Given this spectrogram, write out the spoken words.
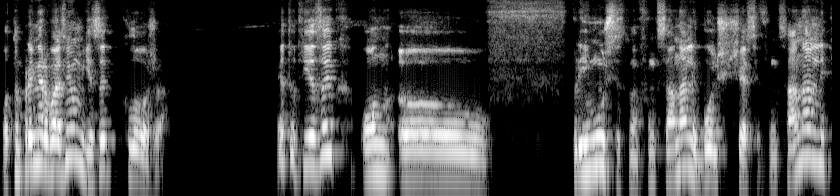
Вот, например, возьмем язык кложа. Этот язык, он э, преимущественно функциональный, большей части функциональный,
